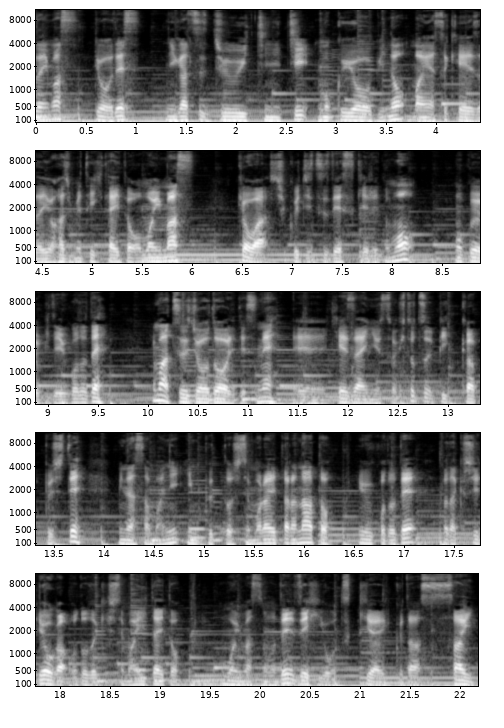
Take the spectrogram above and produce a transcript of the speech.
ざいます。りょうです。2月11日木曜日の毎朝経済を始めていきたいと思います。今日は祝日ですけれども、木曜日ということで、まあ通常通りですね、えー、経済ニュースを一つピックアップして皆様にインプットしてもらえたらなということで、私、りょうがお届けしてまいりたいと思いますので、ぜひお付き合いください。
